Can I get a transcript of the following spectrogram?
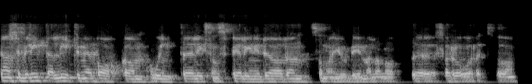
kanske vill hitta lite mer bakom och inte liksom spela in i döden som man gjorde emellanåt eh, förra året. Så,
